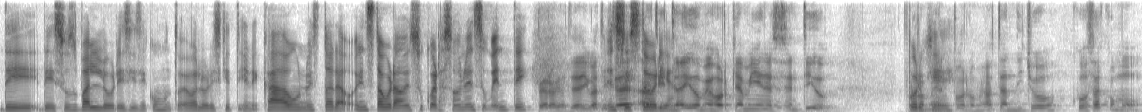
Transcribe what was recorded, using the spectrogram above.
de, de, esos valores y ese conjunto de valores que tiene cada uno instaurado, instaurado en su corazón, en su mente, Pero yo te digo, a ti, en te, su historia. A ti te ha ido mejor que a mí en ese sentido. Por, ¿Por qué? por lo menos te han dicho cosas como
